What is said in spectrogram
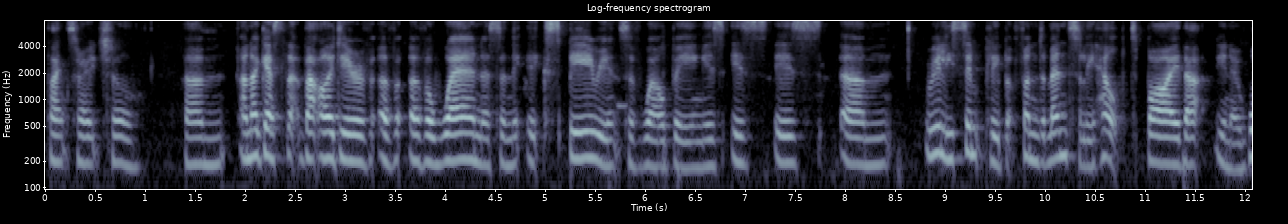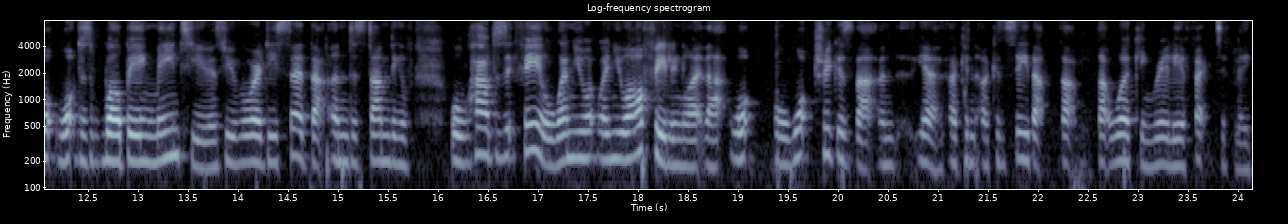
Thanks, Rachel. Um, and I guess that, that idea of, of, of awareness and the experience of well-being is is is um, really simply but fundamentally helped by that you know what what does well-being mean to you? As you've already said that understanding of well how does it feel when you when you are feeling like that? What or what triggers that? And yeah i can i can see that that that working really effectively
